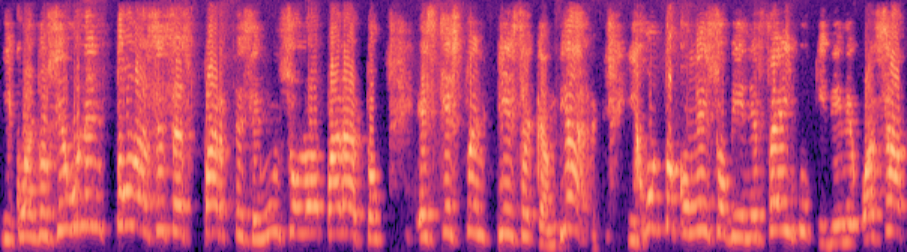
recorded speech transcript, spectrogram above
Y cuando se unen todas esas partes en un solo aparato, es que esto empieza a cambiar. Y junto con eso viene Facebook y viene WhatsApp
